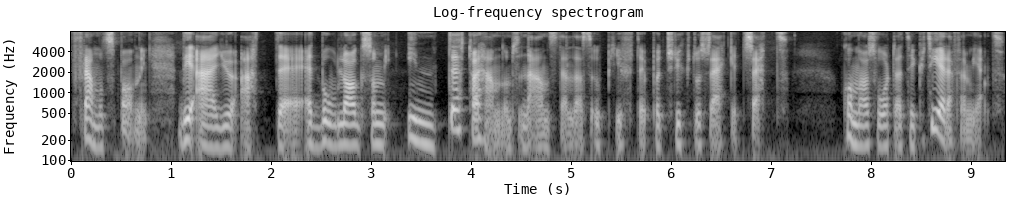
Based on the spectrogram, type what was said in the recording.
framåtspaning, det är ju att eh, ett bolag som inte tar hand om sina anställdas uppgifter på ett tryggt och säkert sätt kommer ha svårt att rekrytera framgent.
